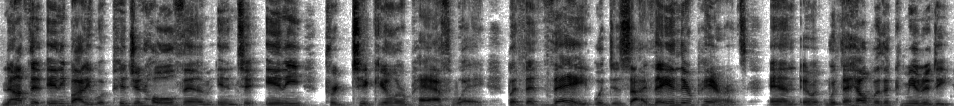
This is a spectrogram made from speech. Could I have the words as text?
not that anybody would pigeonhole them into any particular pathway, but that they would decide, they and their parents, and uh, with the help of the community,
